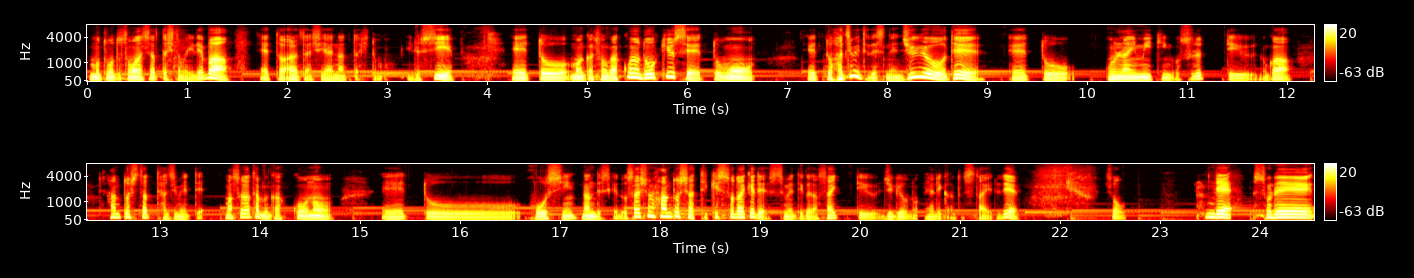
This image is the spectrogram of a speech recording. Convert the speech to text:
もともと友達だった人もいれば、えっと、新たに知り合になった人もいるし、えっと、まあ、その学校の同級生とも、えっと、初めてですね、授業で、えっと、オンラインミーティングをするっていうのが、半年経って初めて、まあ、それは多分学校の、えっ、と、方針なんですけど、最初の半年はテキストだけで進めてくださいっていう授業のやり方、スタイルで、そう。で、それ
